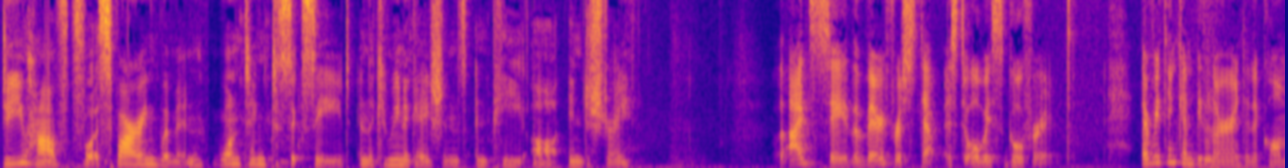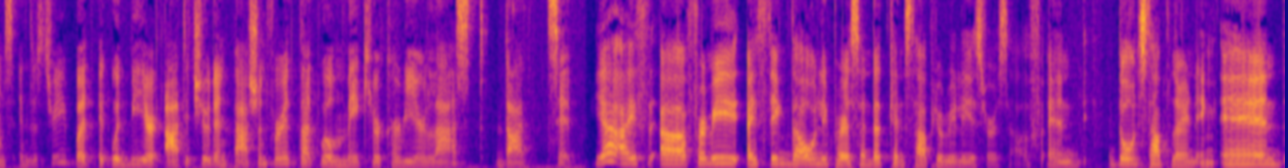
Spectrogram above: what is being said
do you have for aspiring women wanting to succeed in the communications and PR industry? I'd say the very first step is to always go for it. Everything can be learned in the comms industry, but it would be your attitude and passion for it that will make your career last. That's it. yeah i th- uh, for me i think the only person that can stop you really is yourself and don't stop learning and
